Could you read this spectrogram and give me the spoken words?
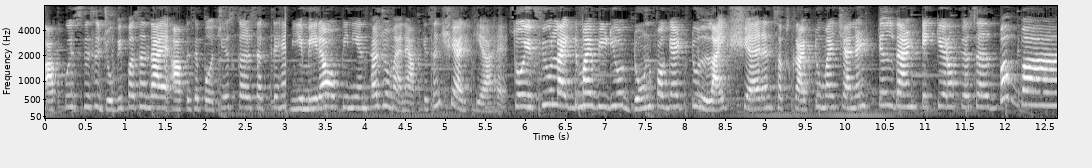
आपको इसमें से जो भी पसंद आए, आप इसे परचेज कर सकते हैं। ये मेरा ओपिनियन था जो मैंने आपके संग शेयर किया है। So if you like my video don't forget to like share and subscribe to my channel till then take care of yourself bye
